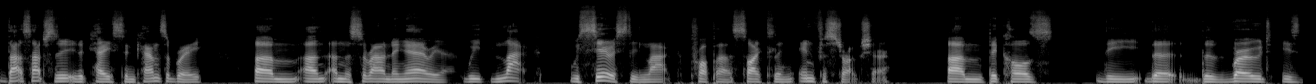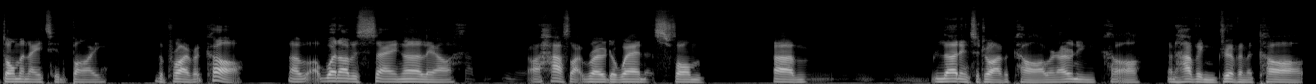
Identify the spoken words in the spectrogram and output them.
that's absolutely the case in Canterbury um, and and the surrounding area. We lack, we seriously lack proper cycling infrastructure um, because the the the road is dominated by the private car. Uh, when I was saying earlier, I have, like road awareness from um, learning to drive a car and owning a car and having driven a car,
